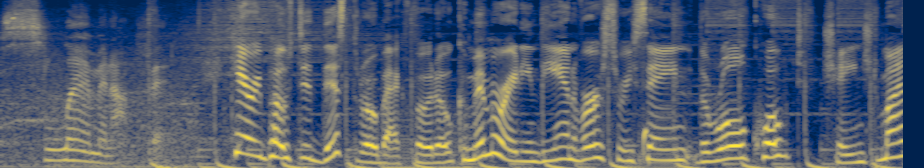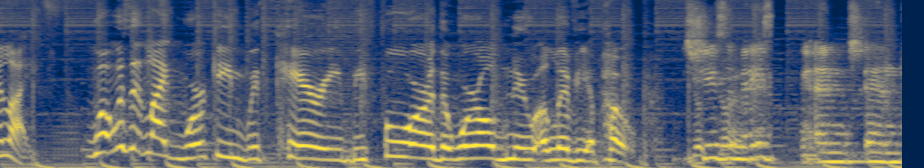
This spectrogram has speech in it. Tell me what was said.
Slamming outfit. Kerry posted this throwback photo commemorating the anniversary, saying the role, quote, changed my life. What was it like working with Kerry before the world knew Olivia Pope? She's amazing, and and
